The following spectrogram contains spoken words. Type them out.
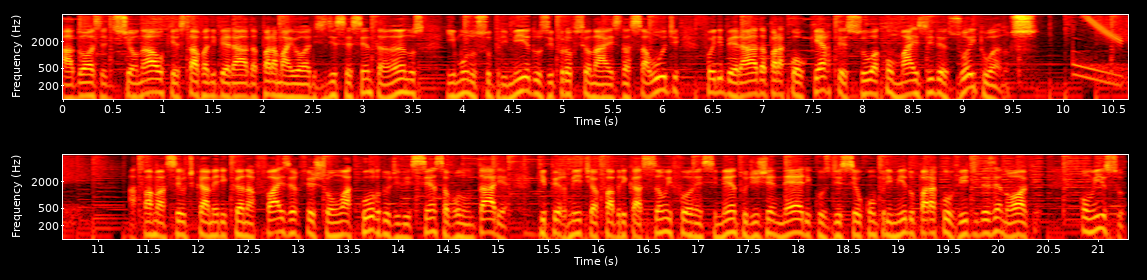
A dose adicional, que estava liberada para maiores de 60 anos, imunossuprimidos e profissionais da saúde, foi liberada para qualquer pessoa com mais de 18 anos. A farmacêutica americana Pfizer fechou um acordo de licença voluntária que permite a fabricação e fornecimento de genéricos de seu comprimido para a Covid-19. Com isso,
